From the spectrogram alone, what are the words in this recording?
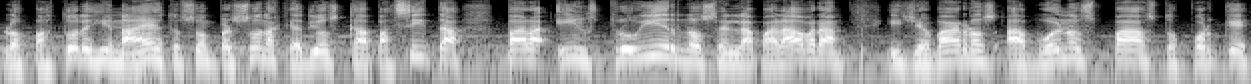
los pastores y maestros son personas que Dios capacita para instruirnos en la palabra y llevarnos a buenos pastos porque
